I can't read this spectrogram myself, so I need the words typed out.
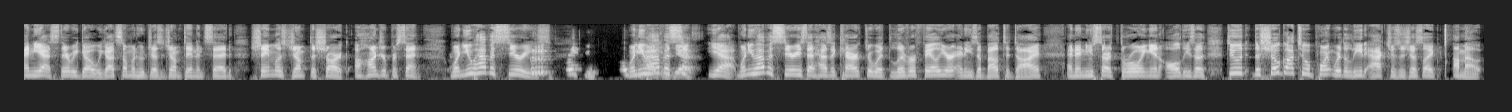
and yes, there we go. We got someone who just jumped in and said, "Shameless jumped the shark." A hundred percent. When you have a series. thank you. Thank when you have a se- yes. yeah when you have a series that has a character with liver failure and he's about to die and then you start throwing in all these other dude the show got to a point where the lead actress was just like i'm out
